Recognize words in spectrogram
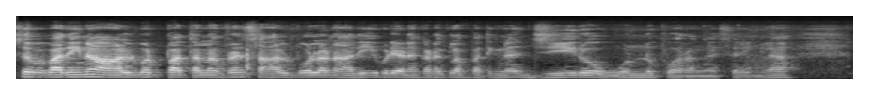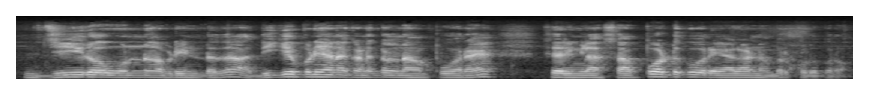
ஸோ இப்போ பார்த்தீங்கன்னா ஆல் போர்ட் பார்த்தலாம் ஃப்ரெண்ட்ஸ் ஆல் போர்டில் நான் அதிகப்படியான கணக்கில் பார்த்தீங்கன்னா ஜீரோ ஒன்று போகிறேங்க சரிங்களா? ஜீரோ ஒன்று அப்படின்றது அதிகப்படியான கணக்கில் நான் போகிறேன் சரிங்களா? சப்போர்ட்டுக்கு ஒரு ஏழாம் நம்பர் கொடுக்குறோம்.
